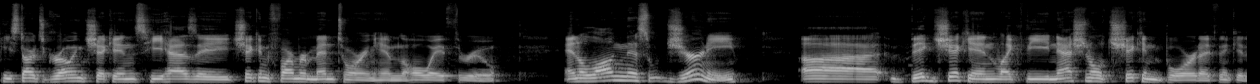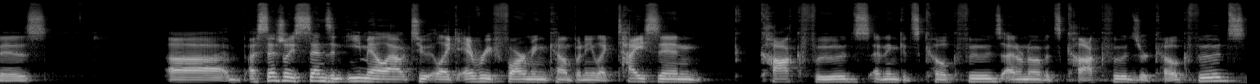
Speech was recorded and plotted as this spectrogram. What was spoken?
he starts growing chickens. He has a chicken farmer mentoring him the whole way through. And along this journey, uh, Big Chicken, like the National Chicken Board, I think it is, uh, essentially sends an email out to like every farming company, like Tyson, Cock Foods. I think it's Coke Foods. I don't know if it's Cock Foods or Coke Foods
